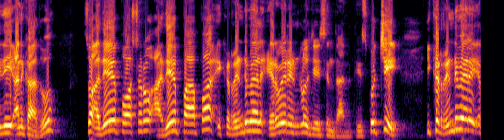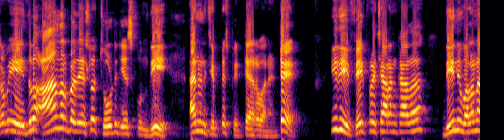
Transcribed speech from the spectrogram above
ఇది అని కాదు. సో అదే పోస్టరు అదే పాప ఇక్కడ రెండు వేల ఇరవై రెండులో చేసిన దాన్ని తీసుకొచ్చి ఇక్కడ రెండు వేల ఇరవై ఐదులో ఆంధ్రప్రదేశ్లో చోటు చేసుకుంది అని చెప్పేసి పెట్టారు అని అంటే ఇది ఫేక్ ప్రచారం కాదా? దీని వలన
